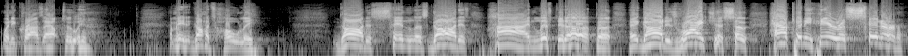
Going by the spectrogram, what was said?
when he cries out to him? I mean, God's holy. God is sinless. God is high and lifted up. Uh, and God is righteous. So, how can He hear a sinner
